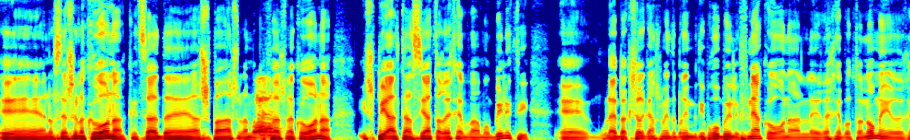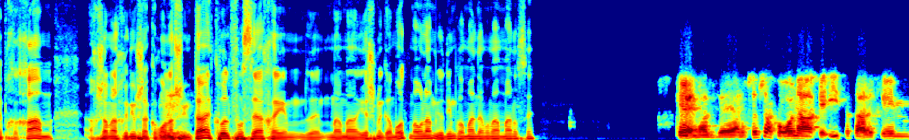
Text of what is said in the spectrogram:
אה, הנושא של הקורונה, כיצד אה, ההשפעה של המגפה של הקורונה השפיעה על תעשיית הרכב והמוביליטי. אולי בהקשר גם שמדברים, דיברו בי לפני הקורונה על רכב אוטונומי, רכב חכם. עכשיו אנחנו יודעים שהקורונה שינתה את כל דפוסי החיים. זה, מה, מה, יש מגמות בעולם? יודעים כבר מה, מה, מה הנושא? כן, אז uh, אני חושב שהקורונה האיצה תהליכים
